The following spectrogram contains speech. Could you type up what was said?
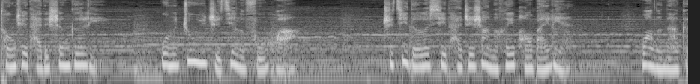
铜雀台的笙歌里，我们终于只见了浮华，只记得了戏台之上的黑袍白脸，忘了那个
